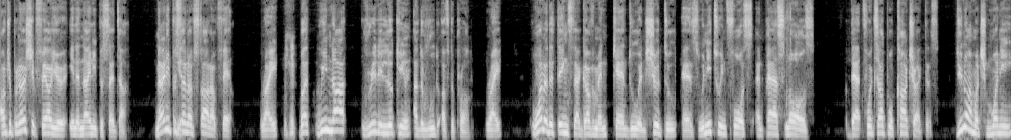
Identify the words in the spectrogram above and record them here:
entrepreneurship failure in a 90 percentile. 90% of startup fail, right? Mhm. But we're not really looking at the root of the problem, right? One of the things that government can do and should do is we need to enforce and pass laws that, for example, contractors. Do you know how much money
